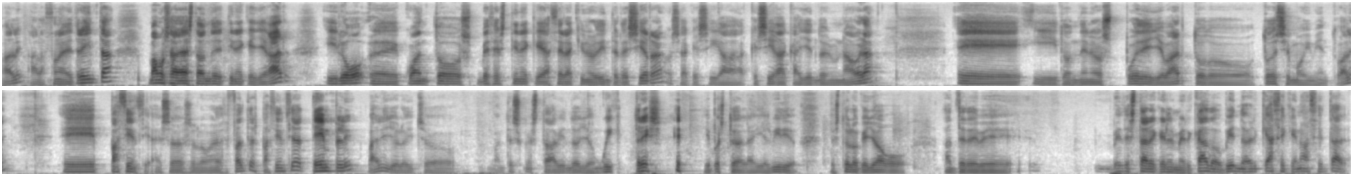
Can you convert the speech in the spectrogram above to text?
¿vale? A la zona de 30, vamos a ver hasta dónde tiene que llegar, y luego eh, cuántas veces tiene que hacer aquí unos dientes de sierra, o sea, que siga, que siga cayendo en una hora, eh, y donde nos puede llevar todo, todo ese movimiento, ¿vale? Eh, paciencia, eso es lo que hace falta, es paciencia, temple, ¿vale? Yo lo he dicho antes estaba viendo John Wick 3, y he puesto ahí el vídeo. Esto es lo que yo hago antes de, de estar en el mercado, viendo a ver qué hace, qué no hace, tal.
